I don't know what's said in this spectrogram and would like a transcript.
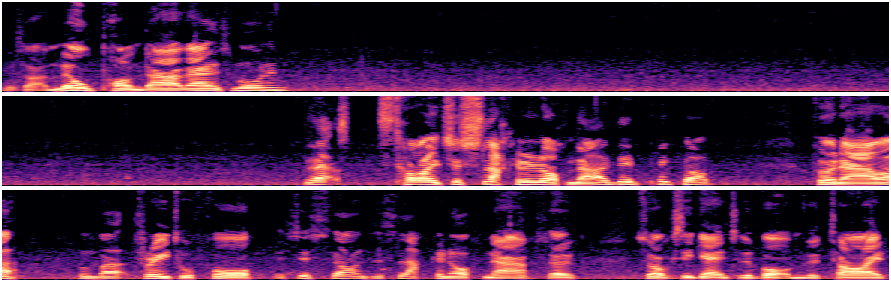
There's like a mill pond out there this morning. That tide's just slackening off now. I did pick up for an hour from about three till four. It's just starting to slacken off now, so it's obviously getting to the bottom of the tide.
